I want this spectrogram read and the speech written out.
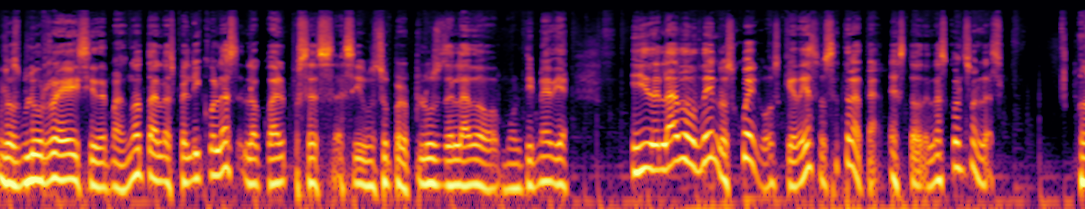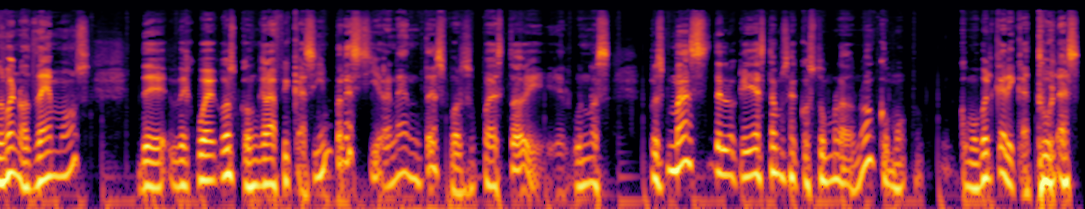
los Blu-rays y demás, no todas las películas, lo cual pues es así un super plus del lado multimedia. Y del lado de los juegos, que de eso se trata, esto de las consolas, pues bueno, demos de, de, juegos con gráficas impresionantes, por supuesto, y algunos, pues más de lo que ya estamos acostumbrados, ¿no? Como, como ver caricaturas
